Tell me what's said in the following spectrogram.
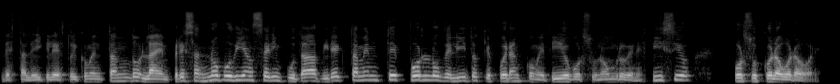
de esta ley que les estoy comentando, las empresas no podían ser imputadas directamente por los delitos que fueran cometidos por su nombre o beneficio por sus colaboradores.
